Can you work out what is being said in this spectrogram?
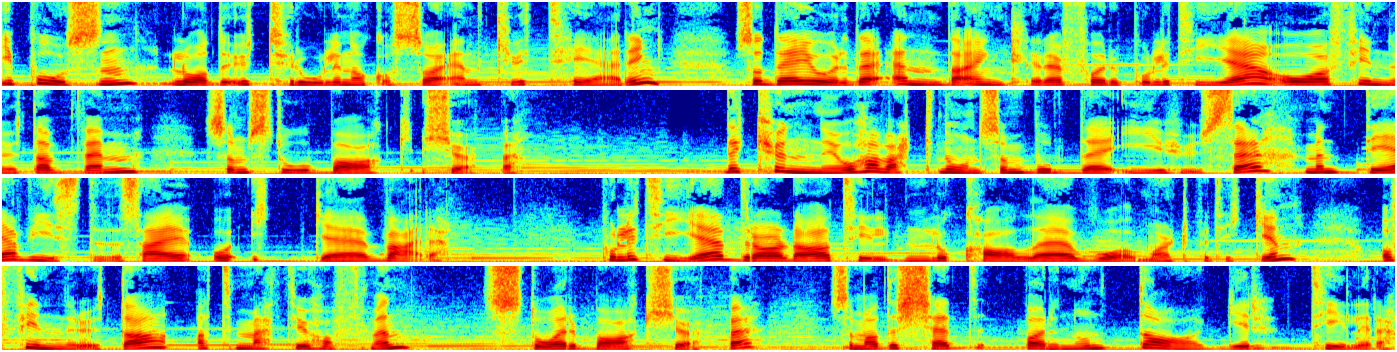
I posen lå det utrolig nok også en kvittering, så det gjorde det enda enklere for politiet å finne ut av hvem som sto bak kjøpet. Det kunne jo ha vært noen som bodde i huset, men det viste det seg å ikke være. Politiet drar da til den lokale Walmart-butikken og finner ut av at Matthew Hoffman står bak kjøpet som hadde skjedd bare noen dager tidligere.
